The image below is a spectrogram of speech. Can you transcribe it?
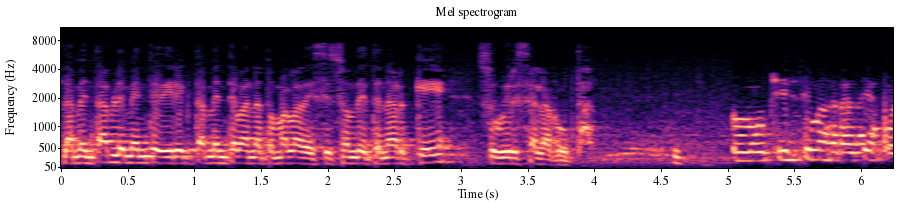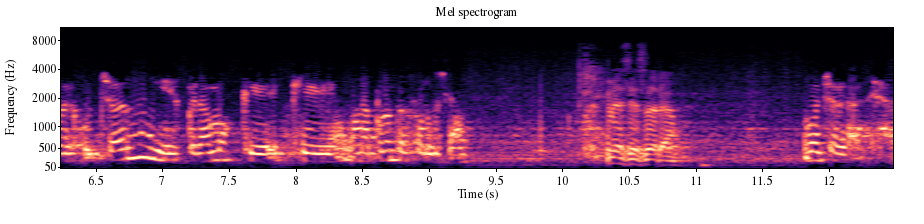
lamentablemente directamente van a tomar la decisión de tener que subirse a la ruta. Muchísimas gracias por escucharnos y esperamos que, que una pronta solución. Gracias, Sara. Muchas gracias.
